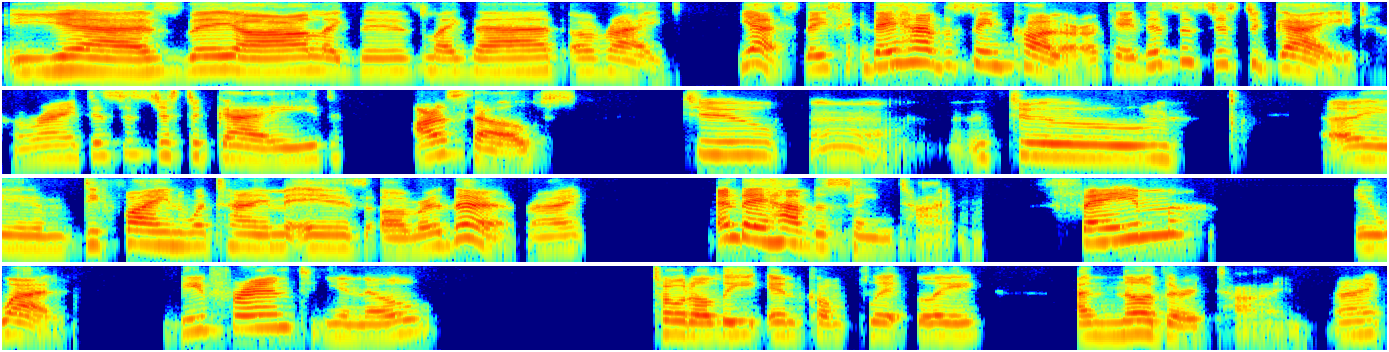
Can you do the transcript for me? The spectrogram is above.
Yes, they are like this, like that. All right. Yes, they, they have the same color. Okay, this is just a guide. All right, this is just a guide ourselves to, mm, to um, define what time is over there, right? And they have the same time. Same, igual. Different, you know, totally and completely another time, right?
